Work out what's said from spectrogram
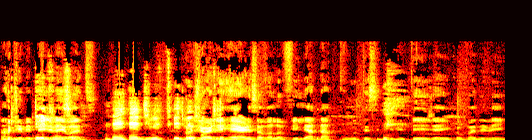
O Jimmy Page Page, veio né? antes. É, Jimmy Page O George pouquinho. Harrison falou, filha da puta, esse Jimmy Page aí, culpa de mim.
